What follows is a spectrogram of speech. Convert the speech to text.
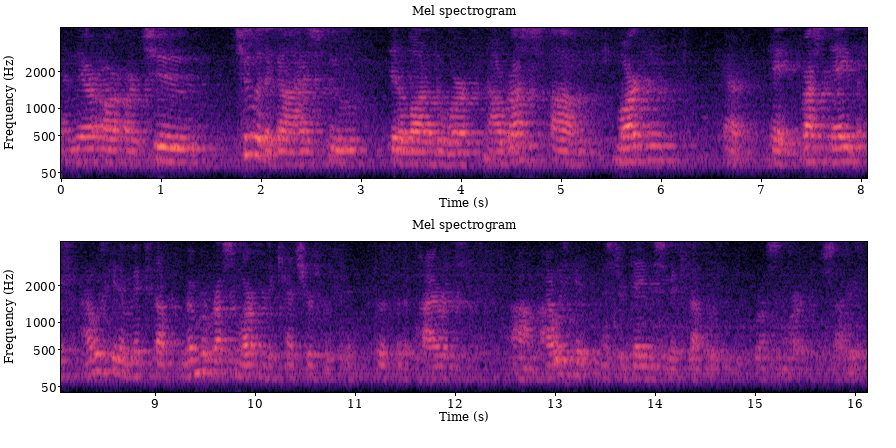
And there are, are two, two of the guys who did a lot of the work. Now, Russ um, Martin, uh, hey, Russ Davis, I always get him mixed up. Remember Russ Martin, the catcher for, for, for the Pirates? Um, I always get Mr. Davis mixed up with Martin for reason.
